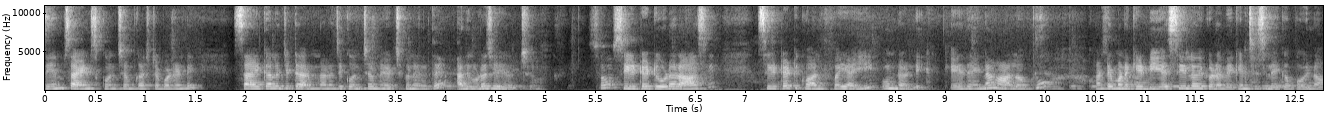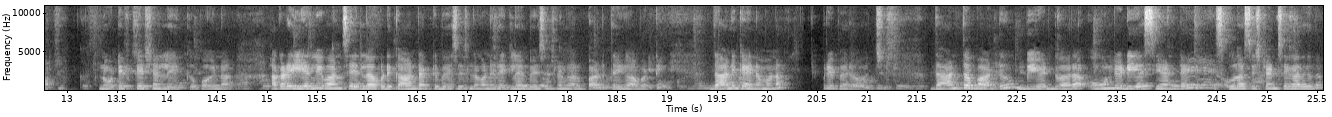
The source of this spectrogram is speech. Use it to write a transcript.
సేమ్ సైన్స్ కొంచెం కష్టపడండి. సైకాలజీ టర్మినాలజీ కొంచెం నేర్చుకుని వెళ్తే అది కూడా చేయొచ్చు. సో సీటెట్ కూడా రాసి సీటెట్ క్వాలిఫై అయ్యి ఉండండి. ఏదైనా ఆలోపు అంటే మనకి డిఎస్సిలో ఇక్కడ వేకెన్సీస్ లేకపోయినా నోటిఫికేషన్ లేకపోయినా అక్కడ ఇయర్లీ వన్స్ ఎట్లా ఒకటి కాంటాక్ట్ బేసిస్లో కానీ రెగ్యులర్ బేసిస్లో కానీ పడతాయి కాబట్టి దానికైనా మనం ప్రిపేర్ అవ్వచ్చు. దాంతోపాటు బీఎడ్ ద్వారా ఓన్లీ డిఎస్సి అంటే స్కూల్ అసిస్టెంట్సే కాదు కదా?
